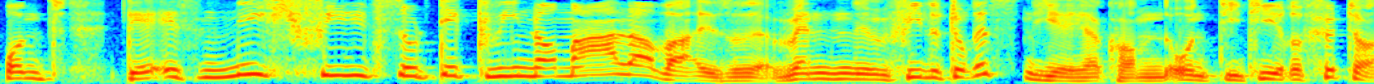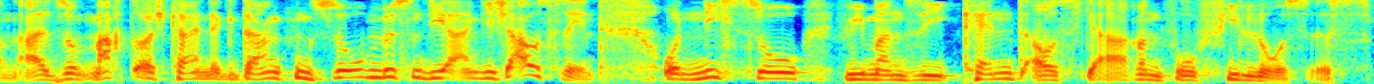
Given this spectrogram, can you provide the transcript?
und der ist nicht viel zu dick wie normalerweise, wenn viele Touristen hierher kommen und die Tiere füttern. Also macht euch keine Gedanken, so müssen die eigentlich aussehen und nicht so, wie man sie kennt aus Jahren, wo viel los ist.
